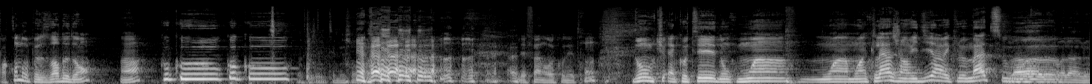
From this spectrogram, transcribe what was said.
par contre, on peut se voir dedans. Hein coucou, coucou t'es- t'es méchant. Les fans reconnaîtront. Donc un côté donc moins moins moins classe, j'ai envie de dire, avec le mat. Ou, Là, euh, voilà, le,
